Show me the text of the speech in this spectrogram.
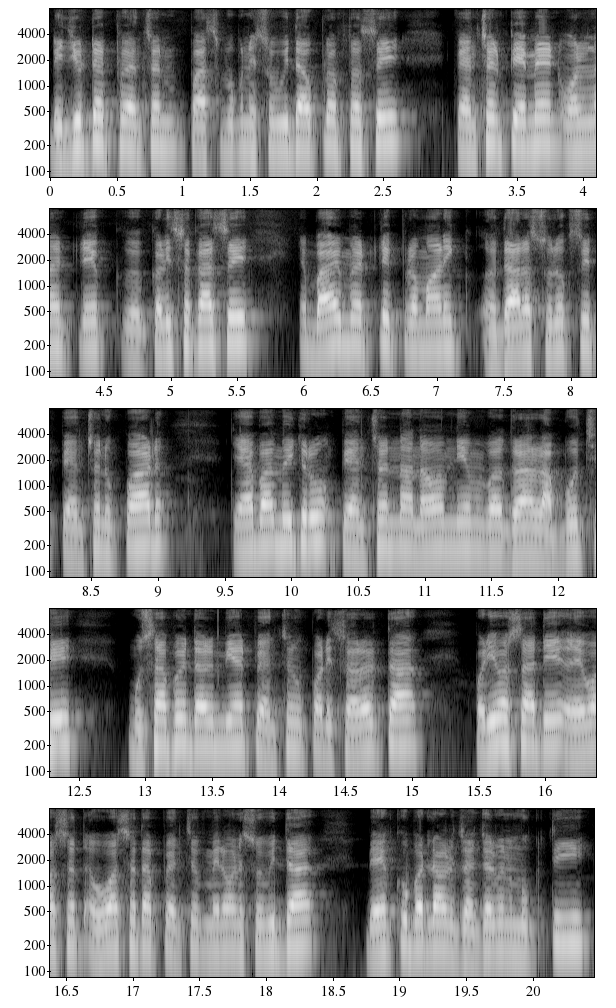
ડિજિટલ પેન્શન પાસબુકની સુવિધા ઉપલબ્ધ થશે. પેન્શન પેમેન્ટ ઓનલાઈન ટ્રેક કરી શકાશે. બાયોમેટ્રિક પ્રમાણિક દ્વારા સુરક્ષિત પેન્શન ઉપાડ. ત્યારબાદ મિત્રો, પેન્શનના નવા નિયમ પર ઘણા લાભો છે. મુસાફરી દરમિયાન પેન્શન ઉપાડી સરળતા, પરિવાર સાથે રહેવા હોવા છતાં પેન્શન મેળવવાની સુવિધા, બેંકો બદલાવાની ઝંઝરમાંથી મુક્તિ,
